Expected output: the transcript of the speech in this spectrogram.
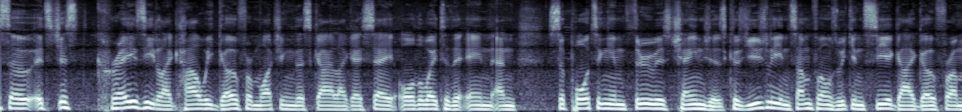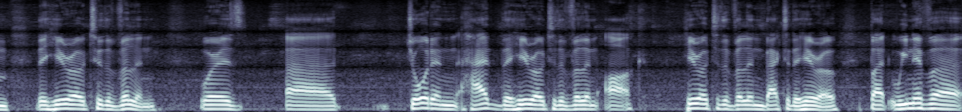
so it's just crazy like how we go from watching this guy like i say all the way to the end and supporting him through his changes. Because usually in some films we can see a guy go from the hero to the villain whereas uh, jordan had the hero to the villain arc hero to the villain back to the hero but we never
